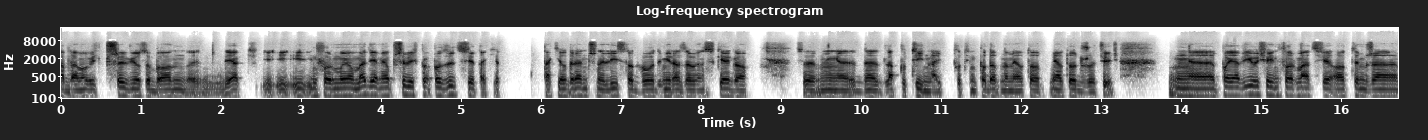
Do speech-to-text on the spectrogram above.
Abramowicz przywiózł, bo on, jak informują media, miał przywieźć propozycję takie taki odręczny list od Wołodymira Załęskiego mm, dla Putina i Putin podobno miał to, miał to odrzucić. Mm, pojawiły się informacje o tym, że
